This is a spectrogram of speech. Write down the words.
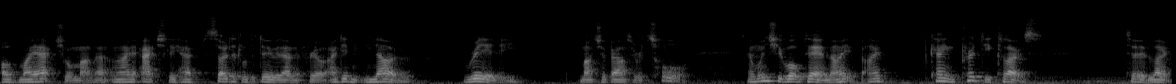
of my actual mother, and I actually had so little to do with Anna Friel. I didn't know really much about her at all. And when she walked in, I, I came pretty close to like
